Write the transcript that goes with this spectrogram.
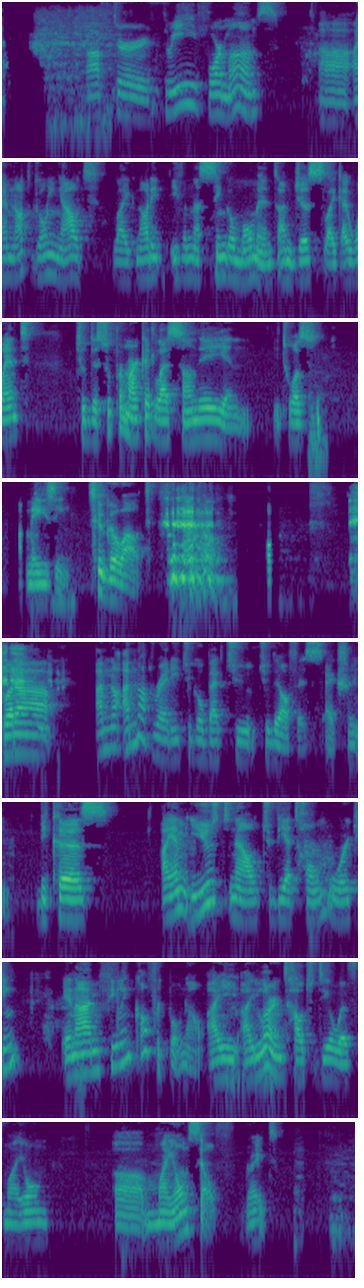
after three, four months, uh, I'm not going out like not even a single moment. I'm just like I went to the supermarket last Sunday and it was amazing to go out. but uh, I'm not I'm not ready to go back to to the office actually because I am used now to be at home working and I'm feeling comfortable now. I I learned how to deal with my own uh, my own self, right?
